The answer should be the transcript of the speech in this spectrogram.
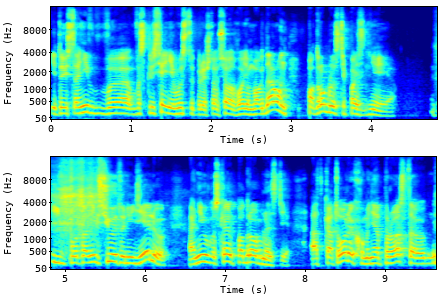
И то есть, они в воскресенье выступили, что все, вводим локдаун, подробности позднее. И вот они всю эту неделю, они выпускают подробности, от которых у меня просто, ну,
